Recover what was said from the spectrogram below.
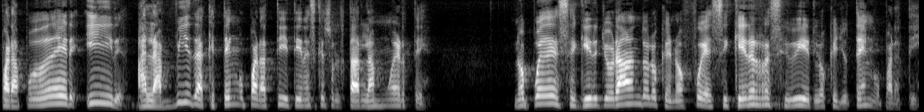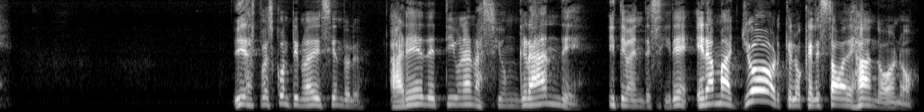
para poder ir a la vida que tengo para ti, tienes que soltar la muerte. No puedes seguir llorando lo que no fue si quieres recibir lo que yo tengo para ti. Y después continúa diciéndole, haré de ti una nación grande y te bendeciré. Era mayor que lo que él estaba dejando o no.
